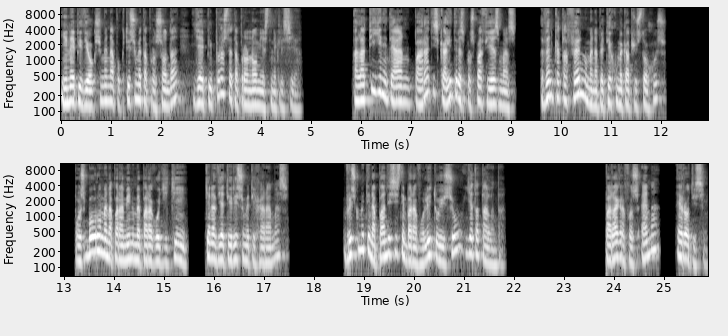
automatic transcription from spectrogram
ή να επιδιώξουμε να αποκτήσουμε τα προσόντα για επιπρόσθετα προνόμια στην Εκκλησία. Αλλά τι γίνεται αν παρά τις καλύτερες προσπάθειές μας δεν καταφέρνουμε να πετύχουμε κάποιους στόχους; Πώς μπορούμε να παραμείνουμε παραγωγικοί και να διατηρήσουμε τη χαρά μας; Βρίσκουμε την απάντηση στην παραβολή του Ιησού για τα τάλαντα. Παράγραφος 1. Ερώτηση.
